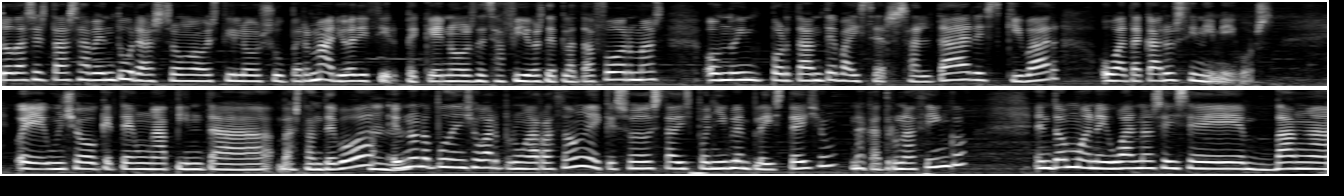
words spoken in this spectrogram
Todas estas aventuras son ao estilo Super Mario, é dicir, pequenos desafíos de plataformas onde o importante vai ser saltar, esquivar ou atacar os inimigos é un xogo que ten unha pinta bastante boa. Uh -huh. Eu non o pude xogar por unha razón, é que só está disponible en PlayStation, na 4 na 5. Entón, bueno, igual non sei se van a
